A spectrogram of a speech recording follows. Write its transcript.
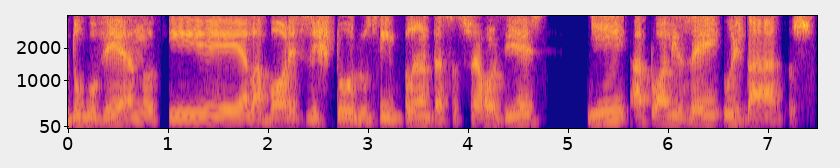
do governo que elabora esses estudos e implanta essas ferrovias e atualizei os dados.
